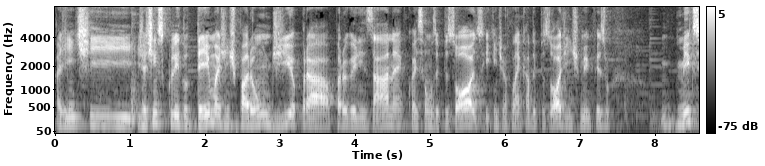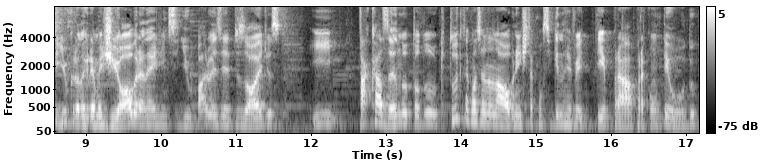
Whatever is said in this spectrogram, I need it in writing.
a gente já tinha escolhido o tema, a gente parou um dia pra organizar, né? Quais são os episódios, o que a gente vai falar em cada episódio. A gente meio que fez um. meio que seguiu o cronograma de obra, né? A gente seguiu para os episódios e tá casando todo. Tudo que tá acontecendo na obra a gente tá conseguindo reverter pra conteúdo.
